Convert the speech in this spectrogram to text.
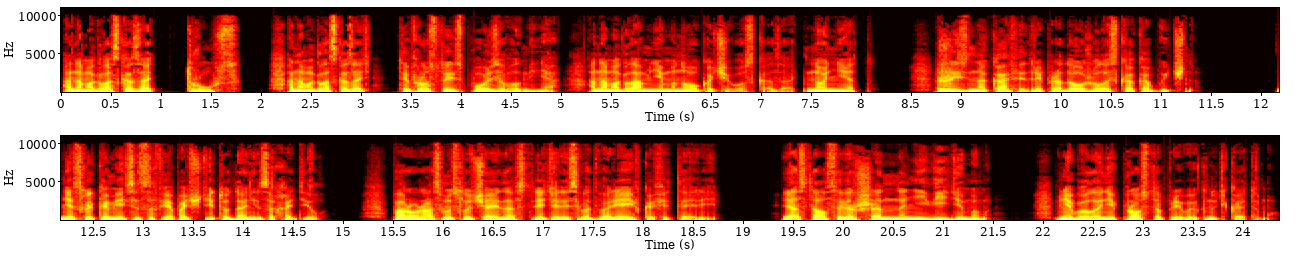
Она могла сказать, «Трус». Она могла сказать, «Ты просто использовал меня». Она могла мне много чего сказать, но нет. Жизнь на кафедре продолжилась как обычно. Несколько месяцев я почти туда не заходил. Пару раз мы случайно встретились во дворе и в кафетерии. Я стал совершенно невидимым. Мне было непросто привыкнуть к этому.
